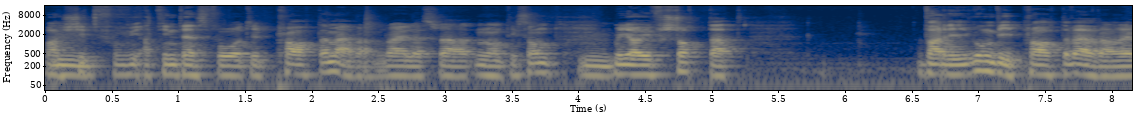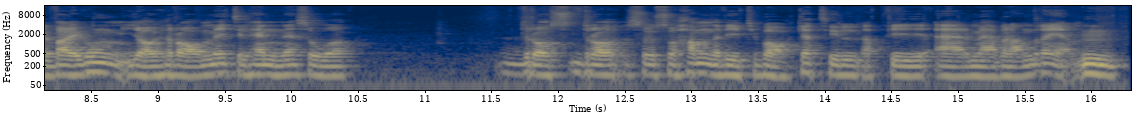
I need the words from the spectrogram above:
Bara Mm. shit, vi, att vi inte ens får typ prata med varandra eller sådär, någonting sånt. Mm. Men jag har ju förstått att varje gång vi pratar med varandra, eller varje gång jag hör av mig till henne så dras, dra, så, så hamnar vi ju tillbaka till att vi är med varandra igen. Mm.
